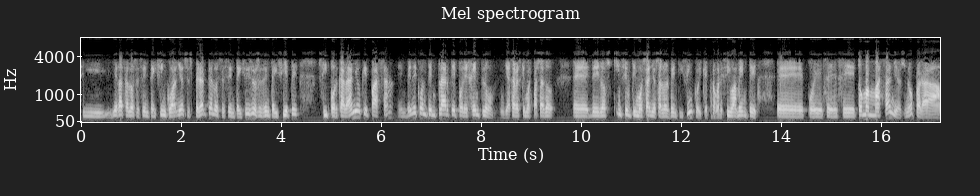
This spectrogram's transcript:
si llegas a los 65 años, esperarte a los 66 o 67, si por cada año que pasa, en vez de contemplarte, por ejemplo, ya sabes que hemos pasado eh, de los 15 últimos años a los 25 y que progresivamente eh, pues eh, se toman más años, ¿no? Para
